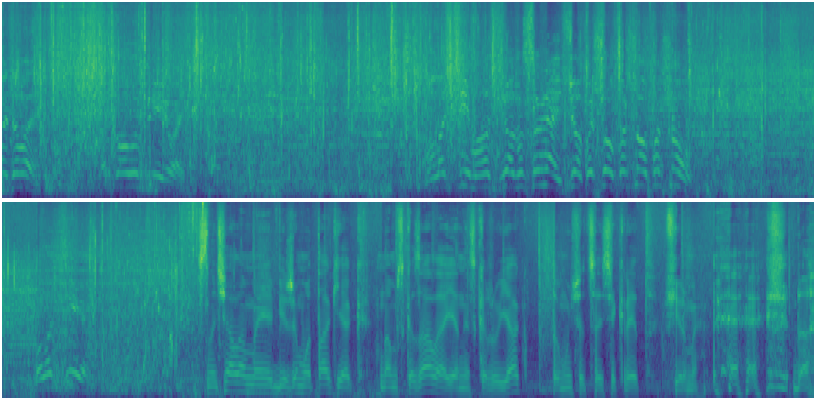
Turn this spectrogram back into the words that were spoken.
Давай, давай, давай, давай. Такого выбривай. Молодцы, молодцы. Все, заставляй. Все, пошел, пошел, пошел. Молодцы. Спочатку ми біжимо так, як нам сказали, а я не скажу як, тому що це секрет фірми. Да.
